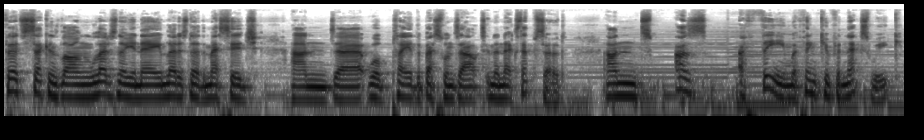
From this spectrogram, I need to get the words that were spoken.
30 seconds long. Let us know your name, let us know the message, and uh, we'll play the best ones out in the next episode. And as a theme, we're thinking for next week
